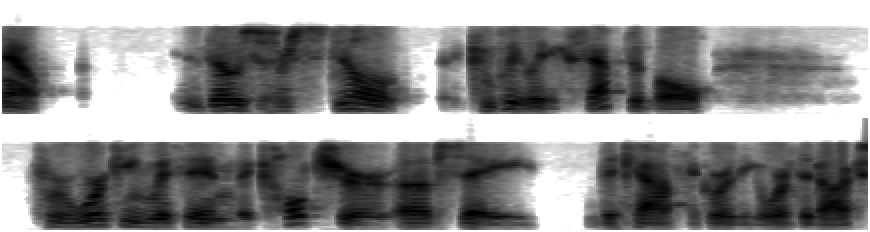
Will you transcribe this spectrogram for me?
Now, those are still completely acceptable for working within the culture of, say, the Catholic or the Orthodox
